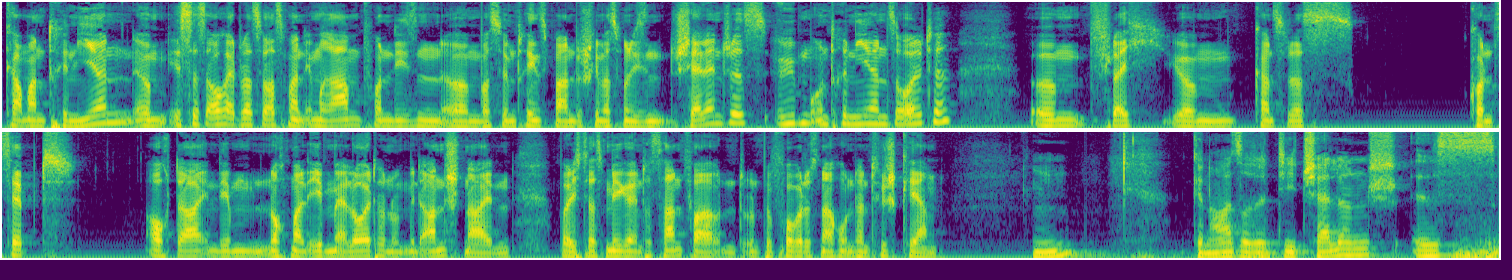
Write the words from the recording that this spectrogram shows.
kann man trainieren. Ähm, ist das auch etwas, was man im Rahmen von diesen, was du im Trainingsplan beschrieben hast, von diesen Challenges üben und trainieren sollte? Vielleicht kannst du das Konzept auch da in dem nochmal eben erläutern und mit anschneiden, weil ich das mega interessant war und, und bevor wir das nachher unter den Tisch kehren. Mhm. Genau, also die Challenge ist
